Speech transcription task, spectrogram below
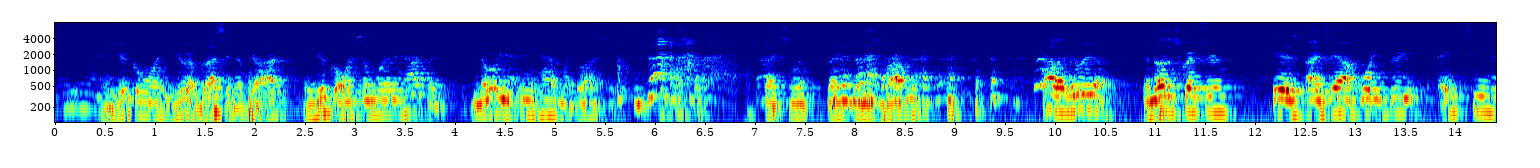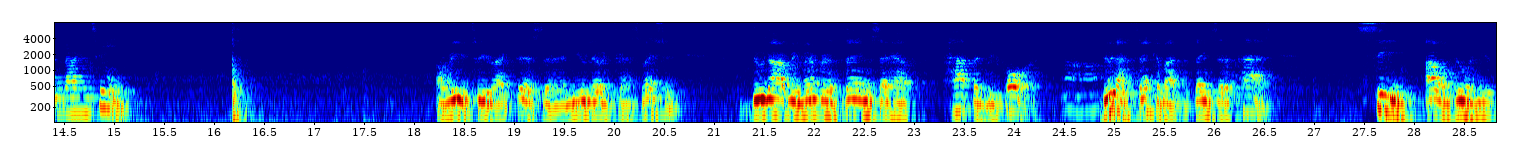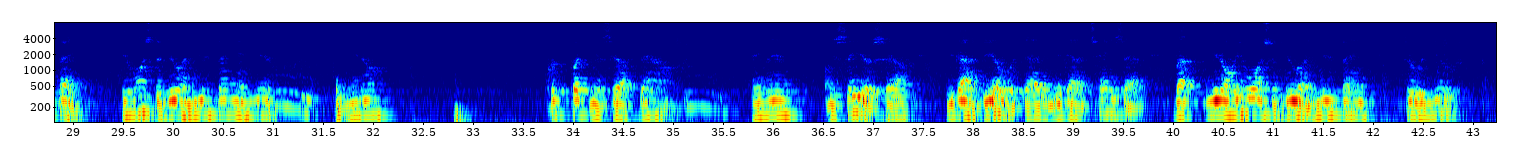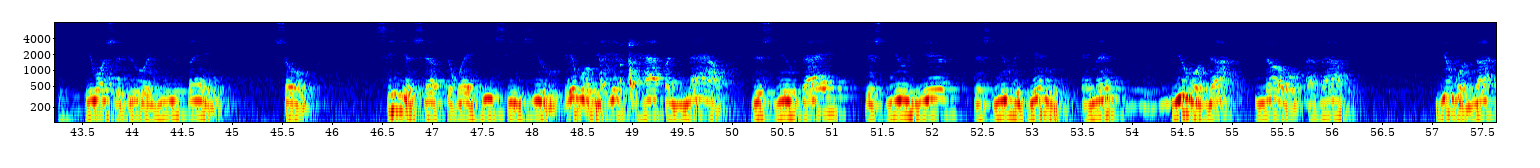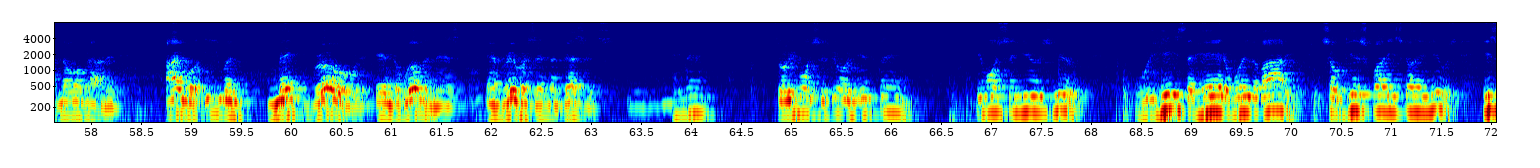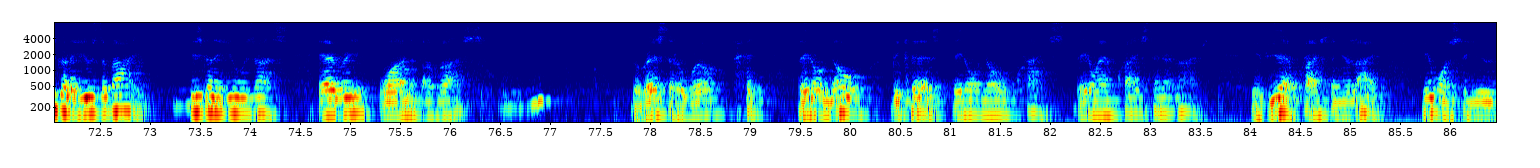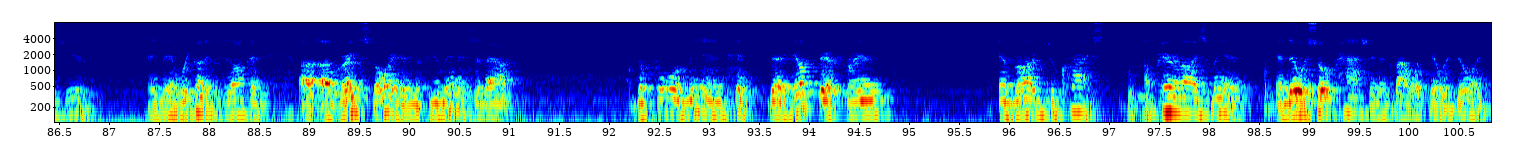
Amen. And you're going, you're a blessing of God, and you're going somewhere to happen. No, you can't have my glasses. Thanks for, thank you, Miss Bobby. Hallelujah. Another scripture is Isaiah 43, 18 and 19. I'll read it to you like this, the New Living Translation. Do not remember the things that have happened before. Uh-huh. Do not think about the things that have passed. See, I will do a new thing. He wants to do a new thing in you. Mm. You know, quit putting yourself down. Amen. You see yourself, you gotta deal with that and you gotta change that. But, you know, he wants to do a new thing through you. He wants to do a new thing. So, see yourself the way he sees you. It will begin to happen now. This new day, this new year, this new beginning. Amen. Mm-hmm. You will not know about it. You will not know about it. I will even make road in the wilderness and rivers in the deserts. Mm-hmm. Amen. So he wants to do a new thing. He wants to use you. He's the head and we're the body. So guess what he's going to use? He's going to use the body. He's going to mm-hmm. use us. Every one of us. The rest of the world, they don't know because they don't know Christ. They don't have Christ in their lives. If you have Christ in your life, he wants to use you. Amen. We're going to be talking a, a great story in a few minutes about the four men that helped their friend and brought him to Christ. A paralyzed man. And they were so passionate about what they were doing,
